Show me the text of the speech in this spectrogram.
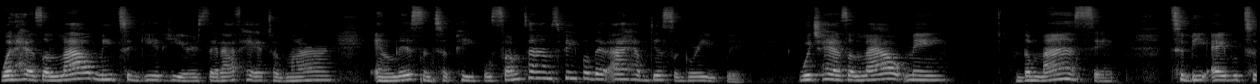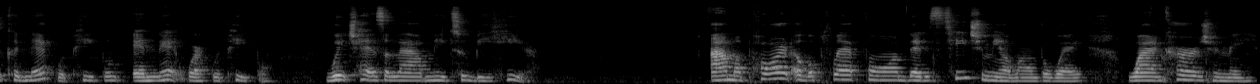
What has allowed me to get here is that I've had to learn and listen to people, sometimes people that I have disagreed with, which has allowed me the mindset to be able to connect with people and network with people, which has allowed me to be here. I'm a part of a platform that is teaching me along the way while encouraging me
